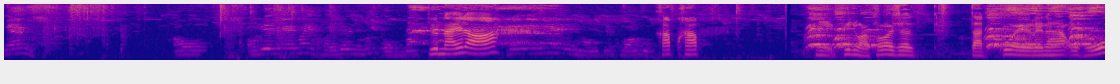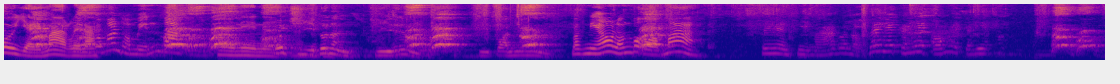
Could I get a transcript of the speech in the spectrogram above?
แม่งเอา เอาเรียงไงไม่ข่อยเรียงอย่างมันอมมาอยู่ไหนเหรอเรียงไงครับครับนี่พี่หนวดเขาก็จะ ตัดกล้วยเลยนะฮะโอ้โหใหญ่มากเลยนะประมาณเถาเหม็นบ้างนี่นี่นี่โอ้ยขี่ตัวนั้นขี่ได้หนิขี่ก้อนนี้มันบักเหนียวแล้วมันบ่ออกมาเป็นอย่างขี่ม้าก็หนอกได้เฮ็ดกะเฮ็ดอ๋อเฮ็ดกะเฮ็ดผ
